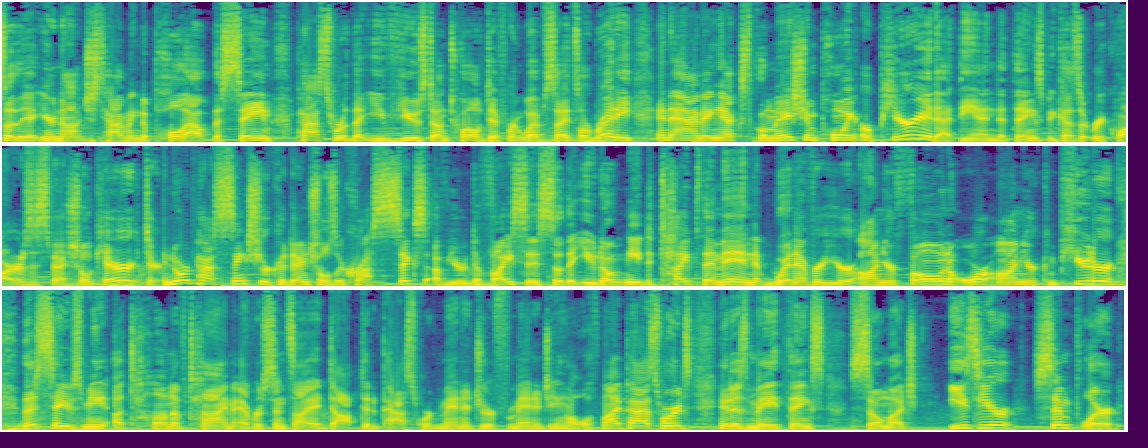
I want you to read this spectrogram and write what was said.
so that you're not just having to pull out the same password that you've used on 12 different websites already and adding exclamation point or period at the end of things because it requires a special character. NordPass syncs your credentials across six of your devices so that you don't need to type them in whenever you're on your phone or on your computer. This saves me a ton of time. Ever since I adopted a password manager for managing all of my passwords, it has made things so much easier, simpler,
